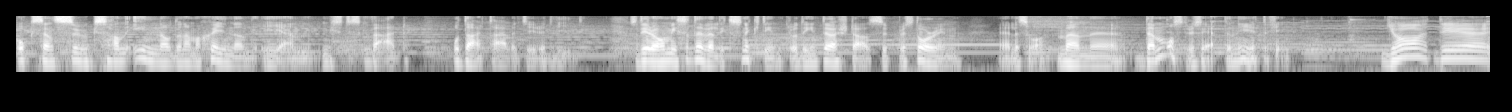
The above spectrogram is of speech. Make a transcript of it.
och sen sugs han in av den här maskinen i en mystisk värld. Och där tar äventyret vid. Så det du har missat är väldigt snyggt intro, det är inte värsta superstoryn eller så. Men eh, den måste du se, den är jättefin. Ja, det...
